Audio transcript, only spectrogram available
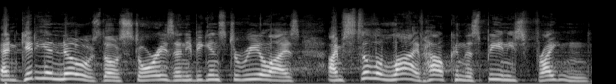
And Gideon knows those stories and he begins to realize, I'm still alive. How can this be? And he's frightened.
